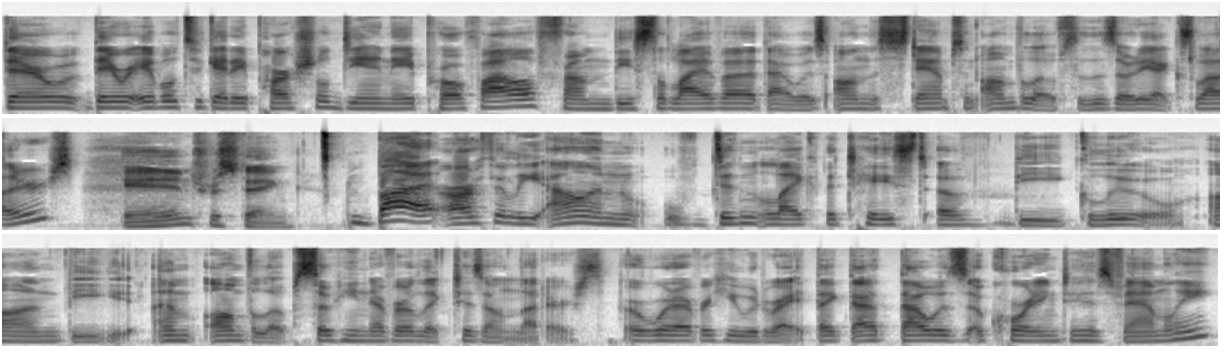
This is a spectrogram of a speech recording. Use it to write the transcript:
there they were able to get a partial DNA profile from the saliva that was on the stamps and envelopes of the Zodiac's letters. Interesting. But Arthur Lee Allen didn't like the taste of the glue on the en- envelopes, so he never licked his own letters or whatever he would write. Like that, that was according to his family.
